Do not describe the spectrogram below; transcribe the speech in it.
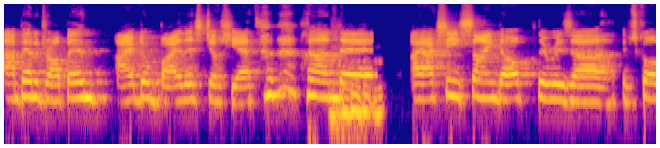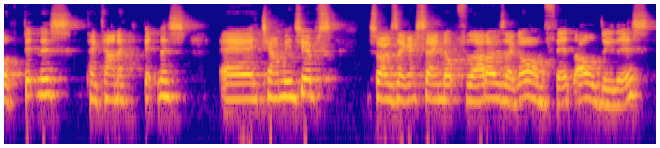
I'm paying a drop in. I don't buy this just yet. and uh, I actually signed up. There was a, it was called a fitness, Titanic Fitness uh, Championships. So I was like, I signed up for that. I was like, Oh, I'm fit. I'll do this.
